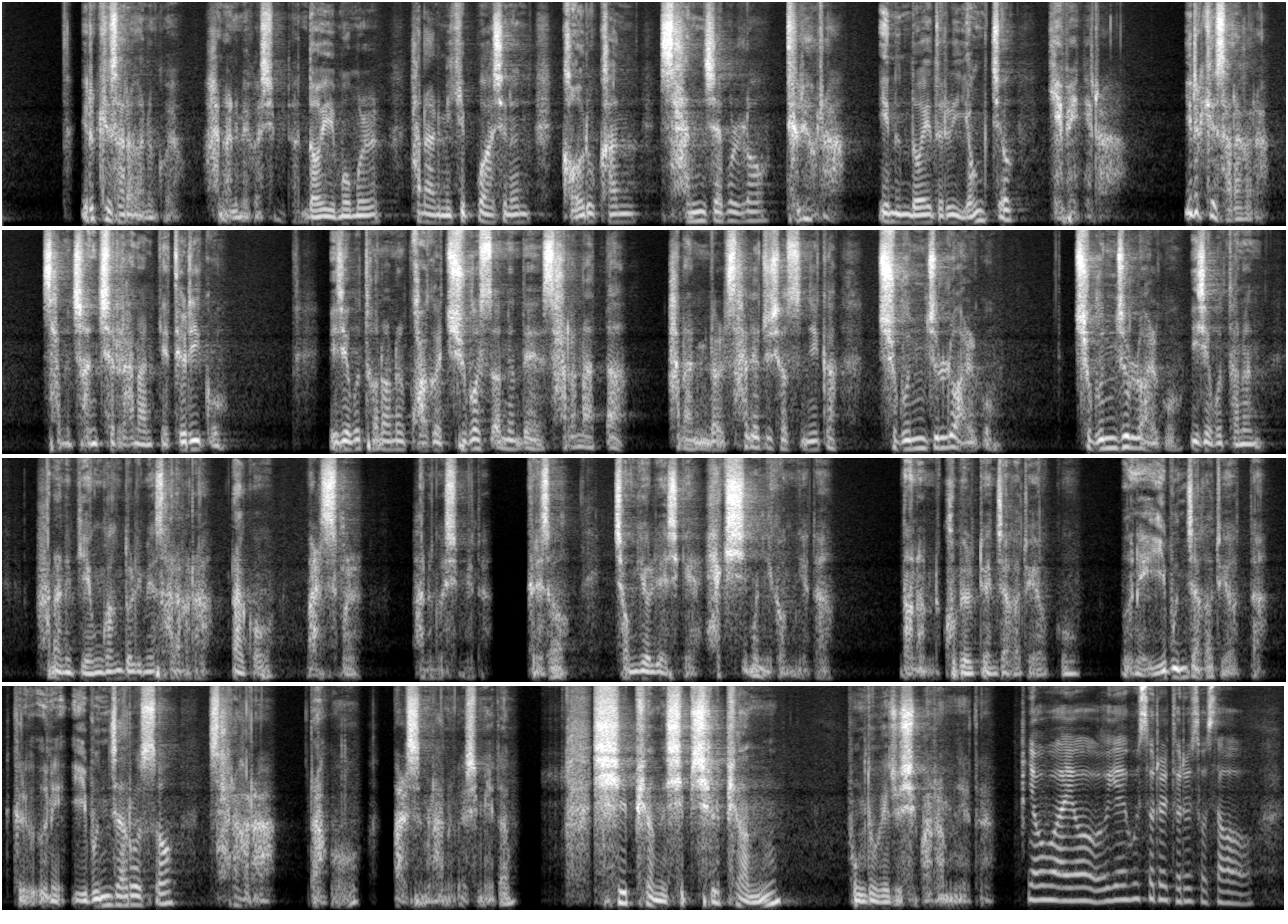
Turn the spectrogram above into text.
이렇게 살아가는 거예요. 하나님의 것입니다. 너희 몸을 하나님이 기뻐하시는 거룩한 산재물로 드려라. 이는 너희들의 영적 예배니라. 이렇게 살아가라. 삶 전체를 하나님께 드리고 이제부터 너는 과거에 죽었었는데 살아났다. 하나님 널 살려주셨으니까 죽은 줄로 알고 죽은 줄로 알고 이제부터는 하나님께 영광 돌리며 살아가라 라고 말씀을 하는 것입니다. 그래서 정결 예식의 핵심은 이겁니다. 너는 구별된 자가 되었고 은혜 입은 자가 되었다. 그리고 은혜 입은 자로서 살아가라 라고 말씀을 하는 것입니다. 시편 17편 봉독해 주시 바랍니다. 여호와여 의의 호소를 들으소서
